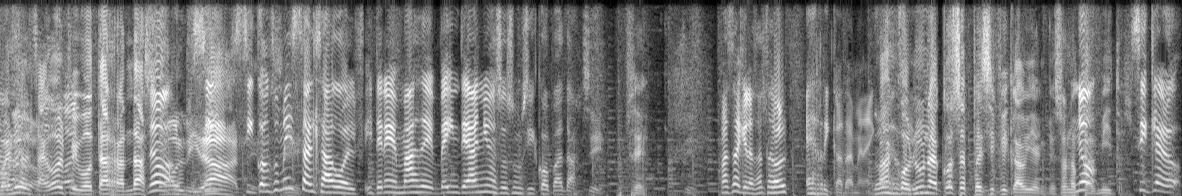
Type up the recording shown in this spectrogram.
no salsa golf y botás randazo. No, olvidate. si, si consumís Sí. salsa golf y tenés más de 20 años, sos un psicópata. Sí. Sí. pasa que la salsa golf es rica también. No, Vas con una cosa específica bien, que son los no, palmitos. sí, claro.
